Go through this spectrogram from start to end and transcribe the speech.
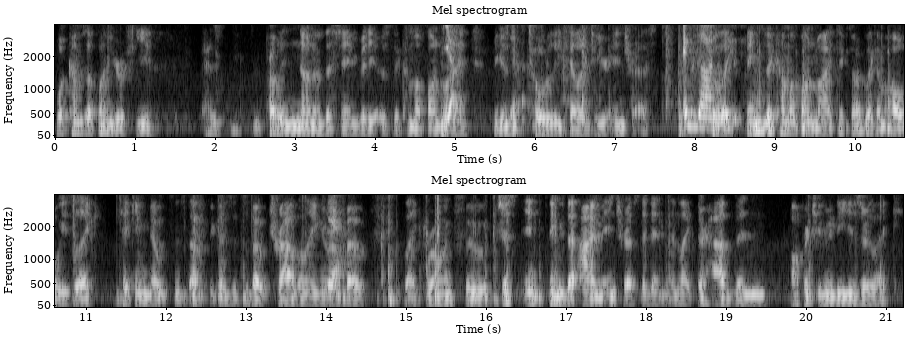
what comes up on your feed has probably none of the same videos that come up on mine Yeah. because it's totally tailored to your interests. exactly. So like things that come up on my TikTok, like I'm always like taking notes and stuff because it's about traveling or Yeah. about like growing food, just in things that I'm interested in. And like there have been opportunities or like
